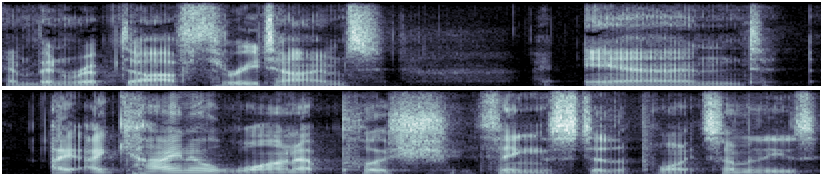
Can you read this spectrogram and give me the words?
and been ripped off three times, and I, I kind of want to push things to the point. Some of these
